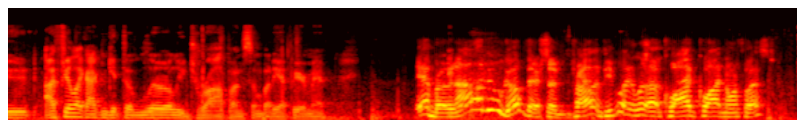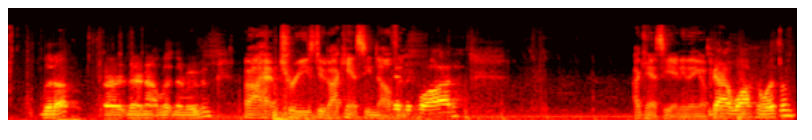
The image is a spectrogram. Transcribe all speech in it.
Dude, I feel like I can get to literally drop on somebody up here, man. Yeah, bro. Not a lot of people go up there, so probably people like uh, quad, quad northwest, lit up, or they're not lit. They're moving. I have trees, dude. I can't see Hit nothing. the quad. I can't see anything up The guy walking with him.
